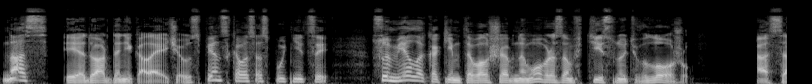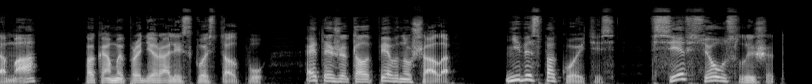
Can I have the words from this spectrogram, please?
нас и Эдуарда Николаевича Успенского со спутницей сумела каким-то волшебным образом втиснуть в ложу, а сама, пока мы продирались сквозь толпу, этой же толпе внушала «Не беспокойтесь, все все услышат,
